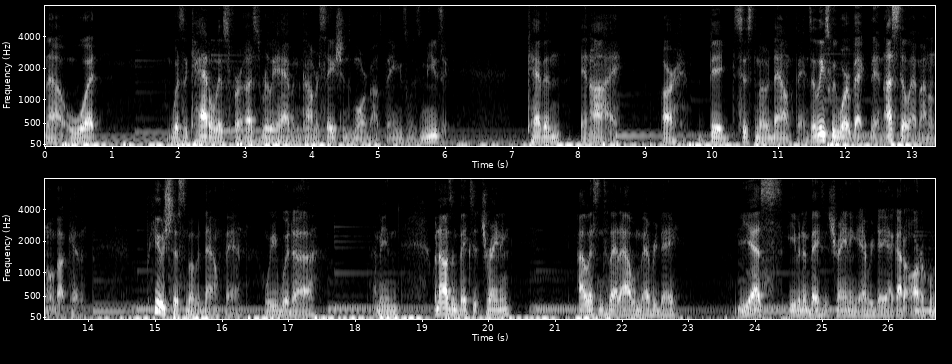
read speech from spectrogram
Now, what was a catalyst for us really having conversations more about things was music. Kevin and I are big System of a Down fans. At least we were back then. I still am. I don't know about Kevin. Huge System of a Down fan. We would, uh, I mean, when I was in basic training, I listened to that album every day. Yes, even in basic training, every day. I got an Article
